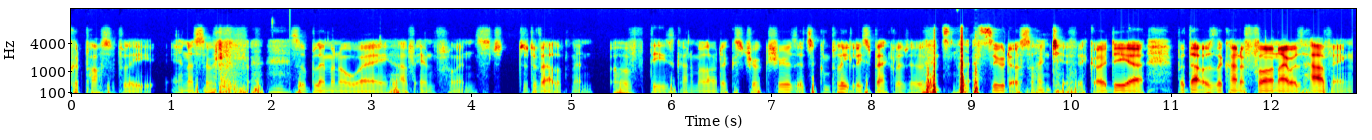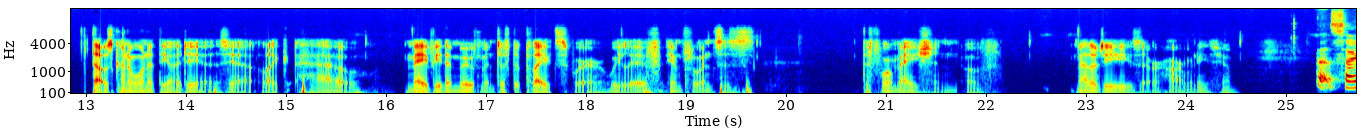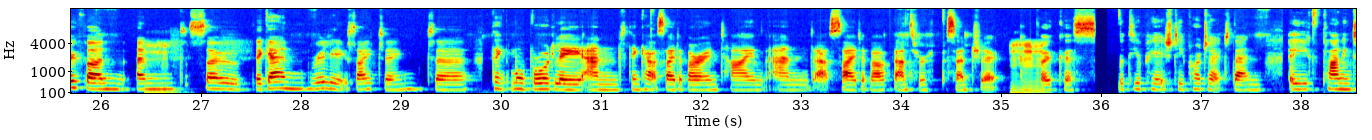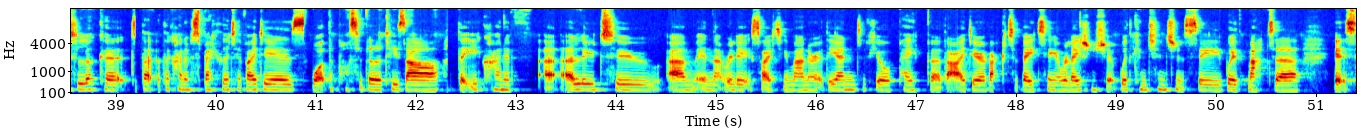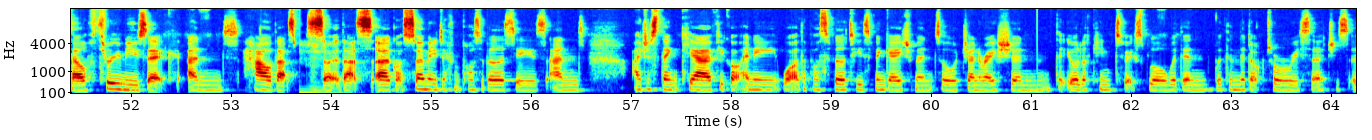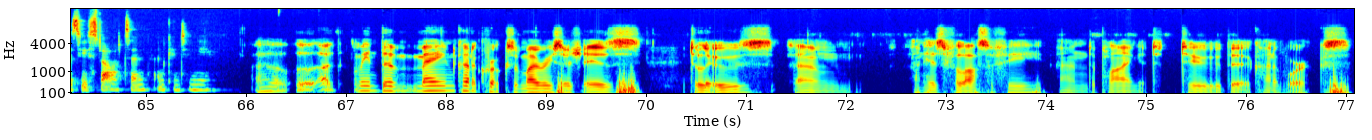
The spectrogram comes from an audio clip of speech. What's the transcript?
could possibly, in a sort of subliminal way, have influenced the development of these kind of melodic structures. It's completely speculative, it's not a pseudo-scientific idea, but that was the kind of fun I was having. That was kind of one of the ideas, yeah, like how maybe the movement of the plates where we live influences the formation of melodies or harmonies, yeah. That's so fun Mm. and so, again, really exciting to think more broadly and think outside of our own time and outside of our anthropocentric Mhm. focus. With your PhD project, then, are you planning to look at the, the kind of speculative ideas, what the possibilities are that you kind of uh, allude to um, in that really exciting manner at the end of your paper? That idea of activating a relationship with contingency, with matter itself through music, and how that's so that's uh, got so many different possibilities. And I just think, yeah, if you've got any, what are the possibilities for engagement or generation that you're looking to explore within within the doctoral research as, as you start and, and continue? Uh, I mean, the main kind of crux of my research is Deleuze um, and his philosophy and applying it to the kind of works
